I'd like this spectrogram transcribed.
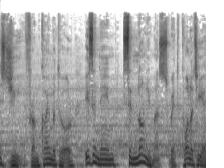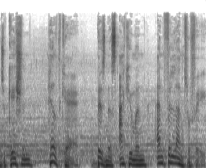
PSG from Coimbatore is a name synonymous with quality education, healthcare, business acumen and philanthropy.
